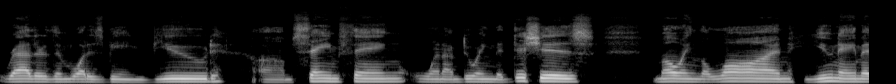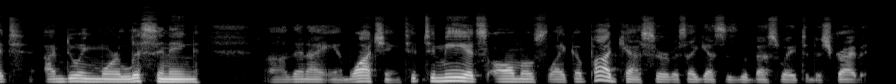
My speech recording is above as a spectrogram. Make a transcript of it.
rather than what is being viewed. Um, same thing when I'm doing the dishes, mowing the lawn, you name it. I'm doing more listening uh, than I am watching. To, to me, it's almost like a podcast service, I guess is the best way to describe it.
